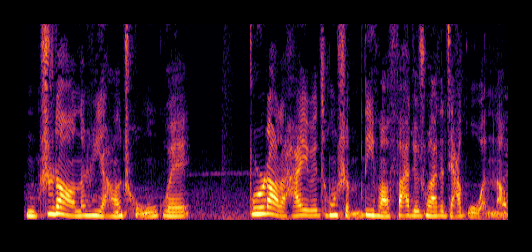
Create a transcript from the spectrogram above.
你知道那是养的宠物龟，不知道的还以为从什么地方发掘出来的甲骨文呢。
